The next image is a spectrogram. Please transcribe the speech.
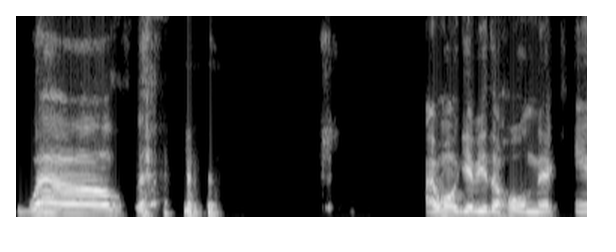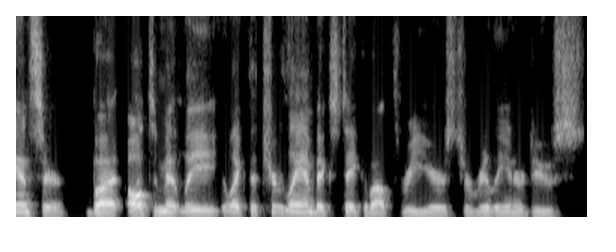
Well, I won't give you the whole Nick answer, but ultimately, like the true lambics take about three years to really introduce.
